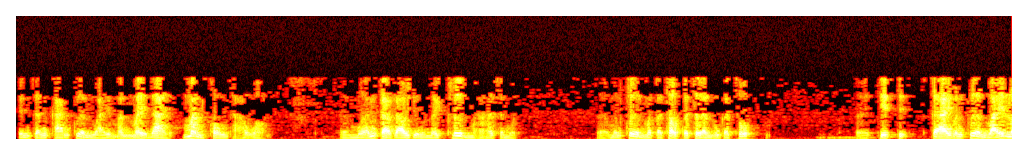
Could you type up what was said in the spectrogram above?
เป็นสังขารเคลื่อนไหวมันไม่ได้ มั่นคงถาวร เหมือนกับเราอยู่ในคลื่นมหาสมุทร มันเคลื่อนมากระทบกระเทือนมันกระทบจิตกายมันเคลื่อนไหวล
